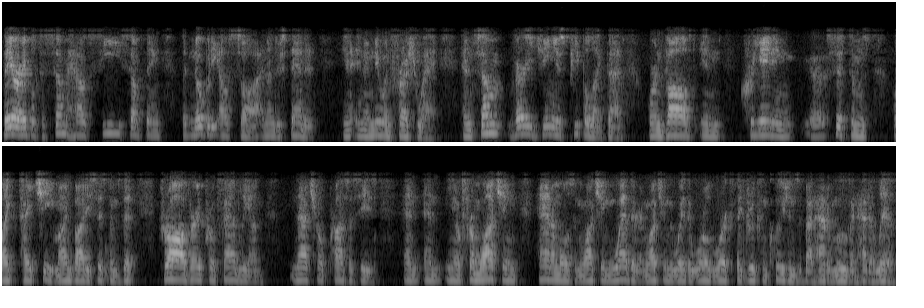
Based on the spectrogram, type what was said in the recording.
they are able to somehow see something that nobody else saw and understand it in, in a new and fresh way. And some very genius people like that were involved in creating uh, systems like Tai Chi, mind body systems that draw very profoundly on natural processes. And, and you know, from watching animals and watching weather and watching the way the world works, they drew conclusions about how to move and how to live.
